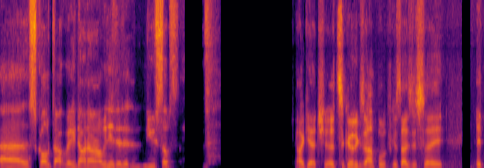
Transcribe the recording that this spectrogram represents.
uh skullduggery no no no we need a new subs I get you. It's a good example because, as you say, it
